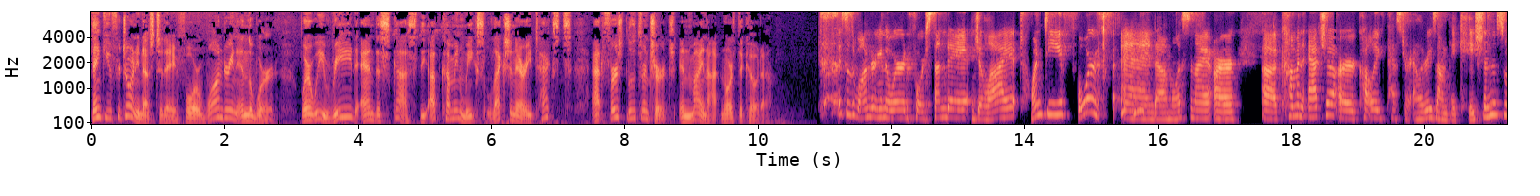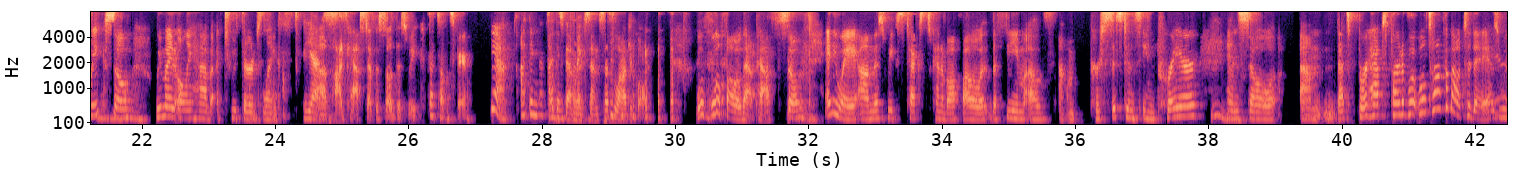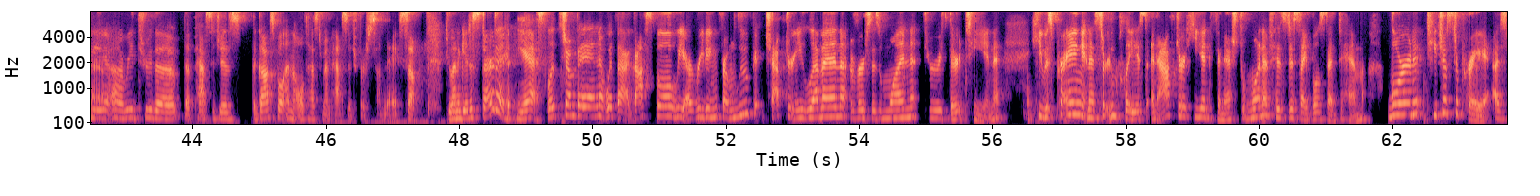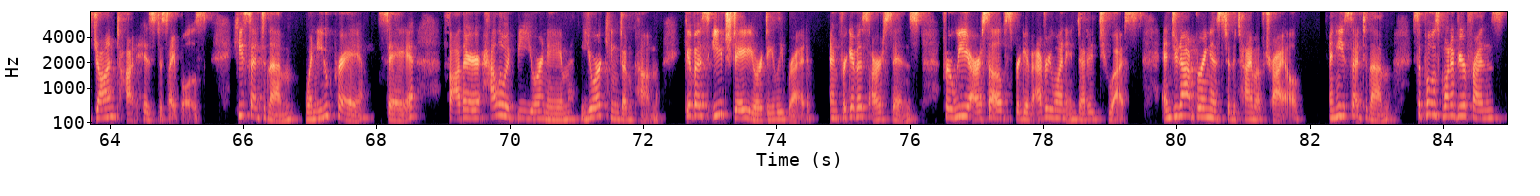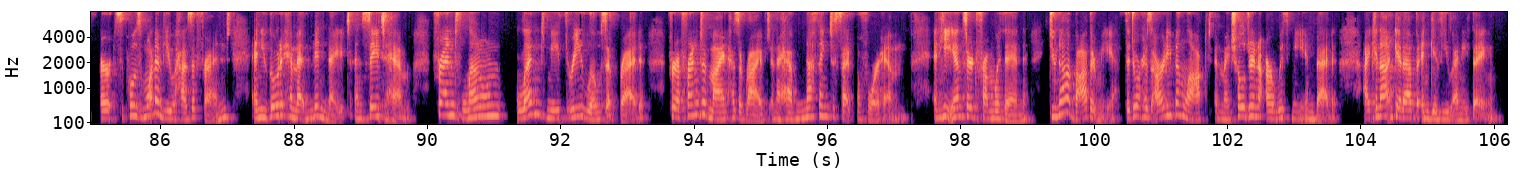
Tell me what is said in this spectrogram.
Thank you for joining us today for Wandering in the Word, where we read and discuss the upcoming week's lectionary texts at First Lutheran Church in Minot, North Dakota. This is Wandering in the Word for Sunday, July 24th. And uh, Melissa and I are uh, coming at you. Our colleague, Pastor Ellery, is on vacation this week. Mm-hmm. So we might only have a two thirds length uh, yes. uh, podcast episode this week. That sounds fair. Yeah, I think that's. I think that makes sense. That's logical. we'll we'll follow that path. So mm-hmm. anyway, um, this week's texts kind of all follow the theme of um, persistence in prayer, mm-hmm. and so um, that's perhaps part of what we'll talk about today as yeah. we uh, read through the the passages, the Gospel and the Old Testament passage for Sunday. So, do you want to get us started? Yes, let's jump in with that Gospel. We are reading from Luke chapter eleven, verses one through thirteen. He was praying in a certain place, and after he had finished, one of his disciples said to him, "Lord, teach us to pray, as John taught his disciples." He said to them, "When you pray, say." Father, hallowed be your name, your kingdom come. Give us each day your daily bread, and forgive us our sins, for we ourselves forgive everyone indebted to us. And do not bring us to the time of trial and he said to them, Suppose one of your friends, or suppose one of you has a friend, and you go to him at midnight and say to him, Friend, loan, lend me three loaves of bread, for a friend of mine has arrived, and I have nothing to set before him. And he answered from within, Do not bother me. The door has already been locked, and my children are with me in bed. I cannot get up and give you anything.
